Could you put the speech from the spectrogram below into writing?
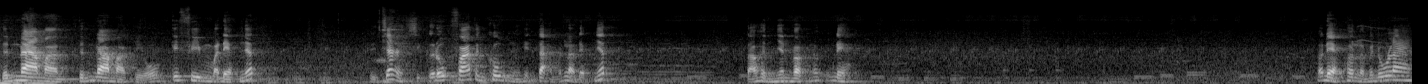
Tính ra mà, tính ra mà, kiểu, cái phim mà đẹp nhất thì chắc là chỉ có đấu phá thiên khung, hiện tại vẫn là đẹp nhất. Tạo hình nhân vật nó cũng đẹp. Nó đẹp hơn là bên đấu la.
